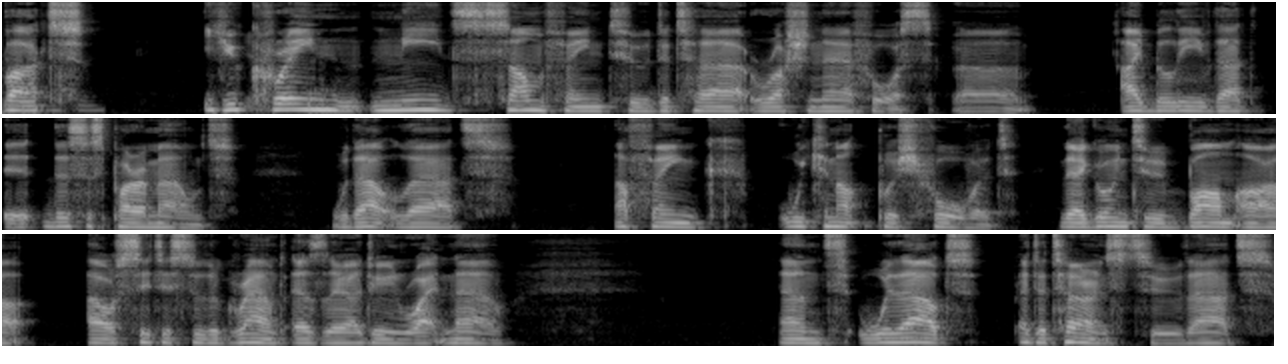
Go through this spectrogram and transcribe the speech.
but Ukraine needs something to deter Russian Air Force. Uh, I believe that it, this is paramount. Without that, I think we cannot push forward. They're going to bomb our our cities to the ground as they are doing right now. And without a deterrence to that,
